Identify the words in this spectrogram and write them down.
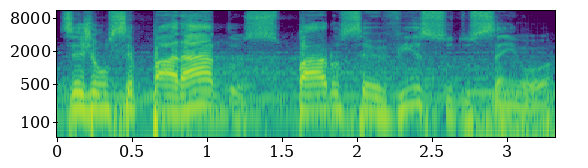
sejam separados para o serviço do Senhor.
